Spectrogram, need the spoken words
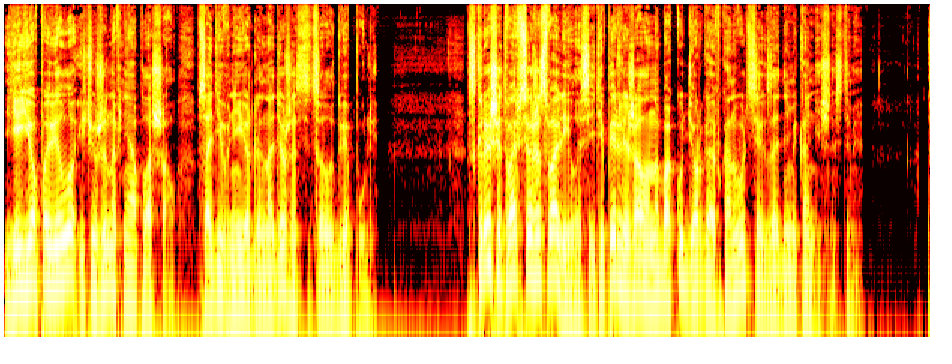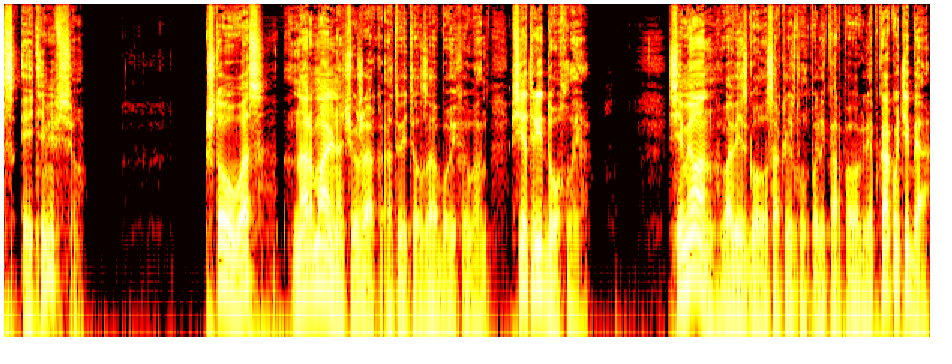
Ее повело, и Чужинов не оплошал, всадив в нее для надежности целых две пули. С крыши тварь все же свалилась и теперь лежала на боку, дергая в конвульсиях задними конечностями. С этими все. «Что у вас?» «Нормально, чужак», — ответил за обоих Иван. «Все три дохлые». «Семен!» — во весь голос окликнул Поликарпова Глеб. «Как у тебя?»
